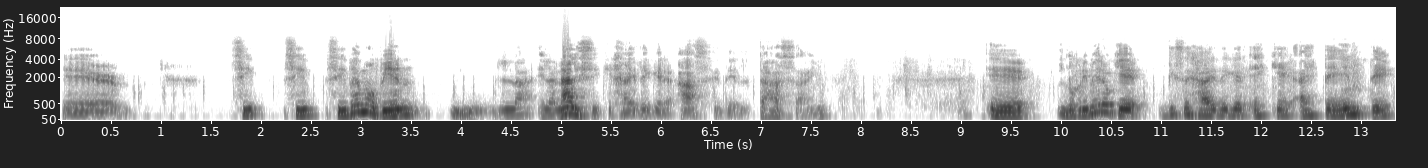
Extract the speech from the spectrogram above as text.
Eh, si, vemos bien el análisis que Heidegger hace del Dasein, eh, lo primero que dice Heidegger es que a este ente,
